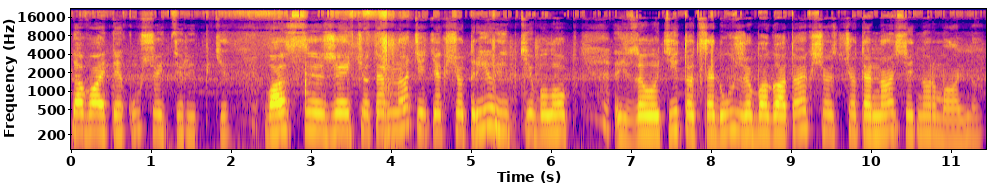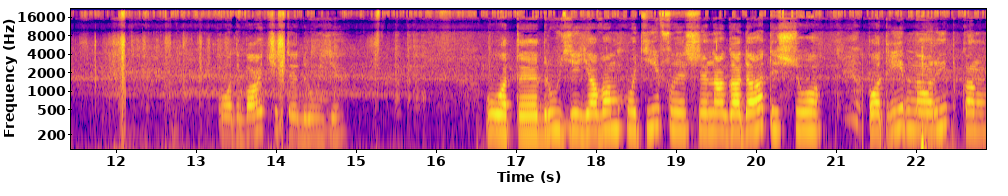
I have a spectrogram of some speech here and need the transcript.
Давайте кушайте рибки. Вас вже 14, якщо 3 рибки було б золоті, то це дуже багато, якщо 14 нормально. От, бачите, друзі. От, е, друзі, я вам хотів е, ще нагадати, що потрібно рибкам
